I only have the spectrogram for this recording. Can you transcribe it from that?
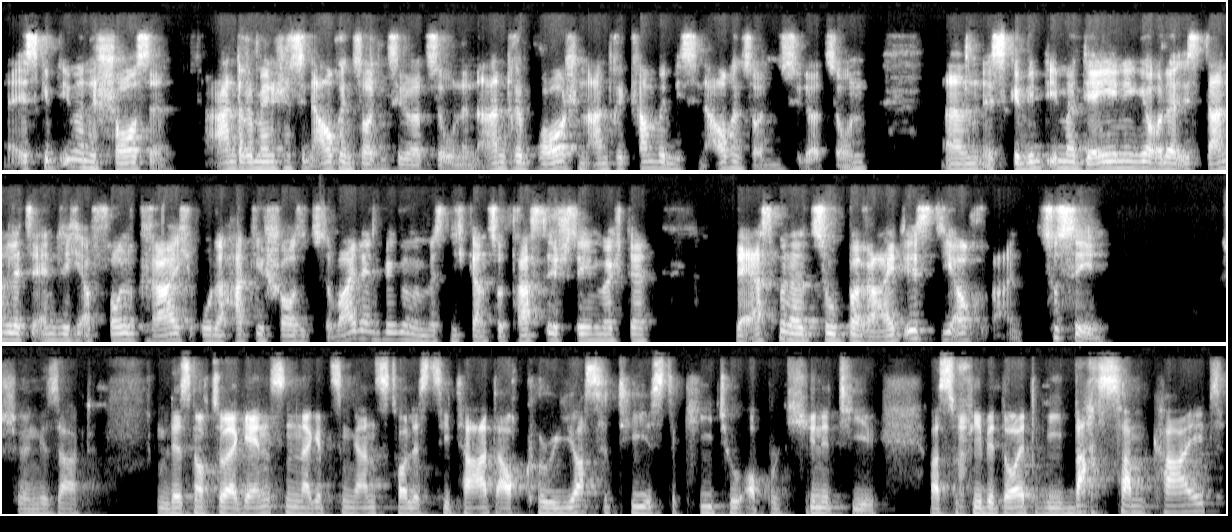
Es gibt immer eine Chance. Andere Menschen sind auch in solchen Situationen. Andere Branchen, andere Companies sind auch in solchen Situationen. Ähm, es gewinnt immer derjenige oder ist dann letztendlich erfolgreich oder hat die Chance zur Weiterentwicklung, wenn man es nicht ganz so drastisch sehen möchte, der erstmal dazu bereit ist, die auch zu sehen. Schön gesagt. Um das noch zu ergänzen, da gibt es ein ganz tolles Zitat, auch Curiosity is the key to opportunity, was so viel bedeutet wie Wachsamkeit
